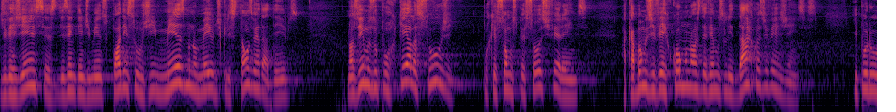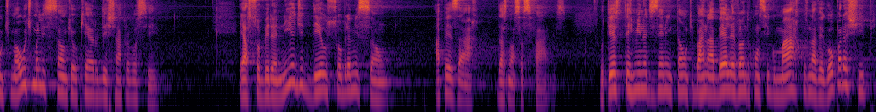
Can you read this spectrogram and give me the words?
divergências, desentendimentos podem surgir mesmo no meio de cristãos verdadeiros nós vimos o porquê elas surgem, porque somos pessoas diferentes. Acabamos de ver como nós devemos lidar com as divergências. E por último, a última lição que eu quero deixar para você é a soberania de Deus sobre a missão, apesar das nossas falhas. O texto termina dizendo então que Barnabé, levando consigo Marcos, navegou para Chipre,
